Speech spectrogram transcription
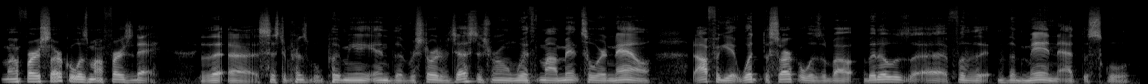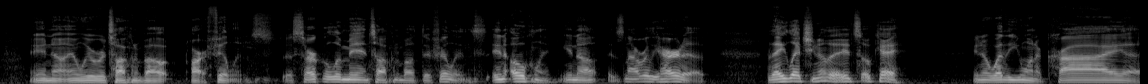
My first circle was my first day. The uh, assistant principal put me in the restorative justice room with my mentor now. I forget what the circle was about, but it was uh, for the, the men at the school you know, and we were talking about our feelings. A circle of men talking about their feelings in Oakland, you know, it's not really heard of. They let you know that it's okay. You know, whether you want to cry, uh,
